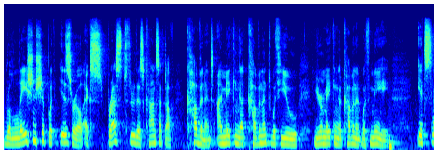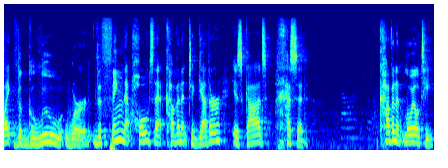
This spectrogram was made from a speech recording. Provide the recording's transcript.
relationship with Israel, expressed through this concept of covenant I'm making a covenant with you, you're making a covenant with me. It's like the glue word. The thing that holds that covenant together is God's chesed, covenant loyalty,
